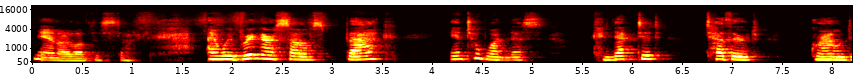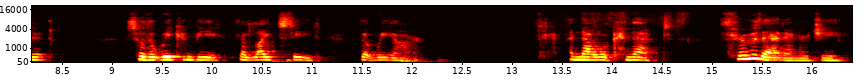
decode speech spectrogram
Man, I love this stuff. And we bring ourselves back into oneness, connected, tethered, grounded, so that we can be the light seed that we are. And now we'll connect through that energy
